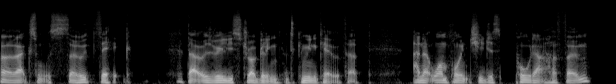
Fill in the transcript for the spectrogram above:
her accent was so thick that I was really struggling to communicate with her. And at one point, she just pulled out her phone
